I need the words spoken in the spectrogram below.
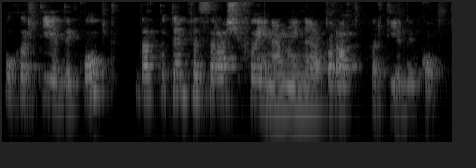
o hârtie de copt dar putem presăra și făina, nu e neapărat hârtie de copt.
